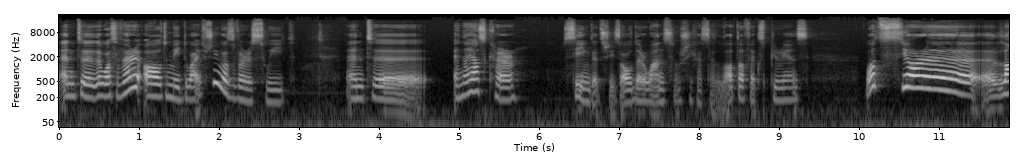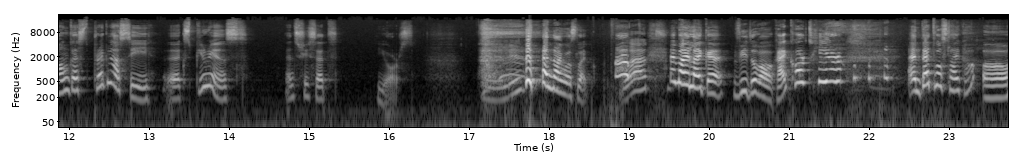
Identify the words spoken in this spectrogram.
and uh, there was a very old midwife. She was very sweet, and uh, and I asked her, seeing that she's older one, so she has a lot of experience. What's your uh, uh, longest pregnancy experience? And she said, yours. Really? and I was like, what? am I like a video record here? and that was like, oh,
